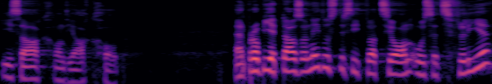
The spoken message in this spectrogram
Isaac und Jakob. Er probiert also nicht aus der Situation raus zu fliehen.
